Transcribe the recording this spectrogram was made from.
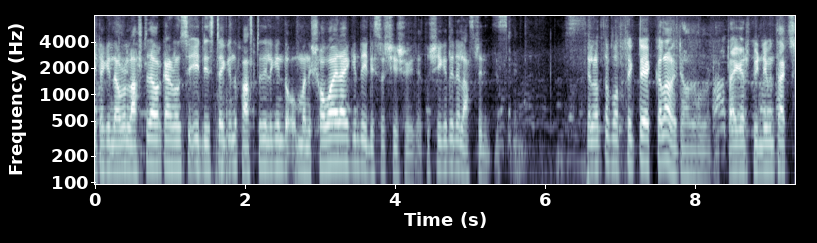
এটা কিন্তু আমরা লাস্টে যাওয়ার কারণ হচ্ছে এই ডিসটা কিন্তু ফার্স্টে দিলে কিন্তু মানে সবাই আগে কিন্তু এই ডিসটা শেষ হয়ে যায়। তো সেক্ষেত্রে এটা লাস্টে দিতেছে। সেলার তো প্রত্যেকটা এক কালার এটা হবে কোনোটা? টাইগার প্রিন্ট থাকছে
